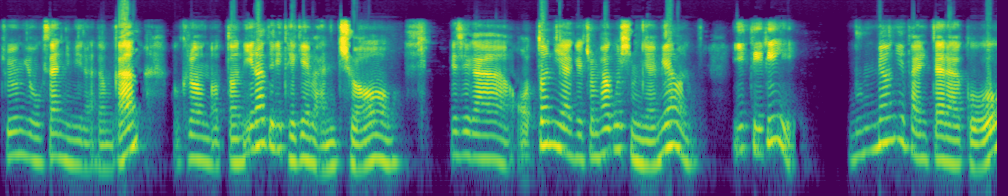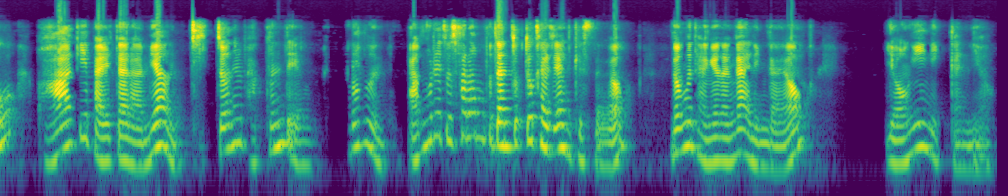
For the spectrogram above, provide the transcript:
조용기 목사님이라던가 뭐 그런 어떤 일화들이 되게 많죠. 제가 어떤 이야기를 좀 하고 싶냐면 이들이 문명이 발달하고 과학이 발달하면 직전을 바꾼대요. 여러분, 아무래도 사람보단 똑똑하지 않겠어요? 너무 당연한 거 아닌가요? 영이니까요.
